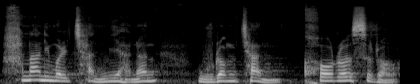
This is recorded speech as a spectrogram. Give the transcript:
하나님을 찬미하는 우렁찬 코러스로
